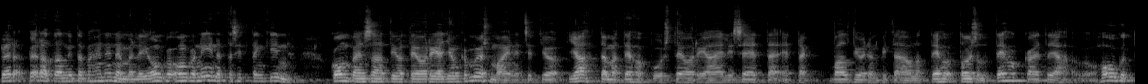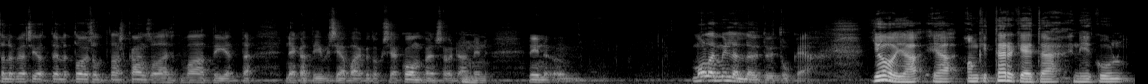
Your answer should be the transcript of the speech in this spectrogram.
Per, perataan niitä vähän enemmän. Eli onko, onko niin, että sittenkin kompensaatioteoria, jonka myös mainitsit jo, ja tämä tehokkuusteoria, eli se, että, että valtioiden pitää olla teho, toisaalta tehokkaita ja houkuttelevia sijoittajille, toisaalta taas kansalaiset vaatii, että negatiivisia vaikutuksia kompensoidaan, mm. niin, niin molemmille löytyy tukea. Joo, ja, ja onkin tärkeää niin kuin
